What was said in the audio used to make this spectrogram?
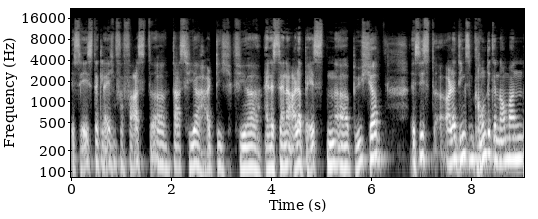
Essays dergleichen verfasst. Äh, das hier halte ich für eines seiner allerbesten äh, Bücher. Es ist allerdings im Grunde genommen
